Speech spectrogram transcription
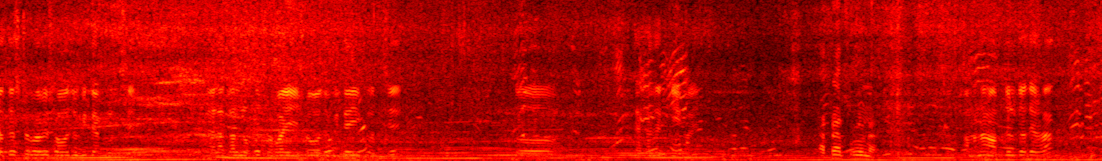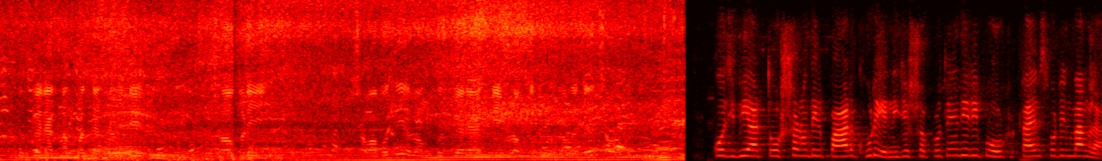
যথেষ্টভাবে সহযোগিতা করছে। এলাকার লোকও সবাই সহযোগিতাই করছে। যাক কী হয়? আপনার পুরো নাম? আমার নাম আব্দুল কাদের হক কুচবিহার এক নম্বর পঞ্চায়েত সমিতির সহকারী সভাপতি এবং কুচবিহার এক বি ব্লক তৃণমূল কংগ্রেসের সভাপতি। কোচবিহার তোর্ষা নদীর পাড় ঘুরে নিজস্ব প্রতিনিধি রিপোর্ট টাইমস ফোর্টিন বাংলা।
